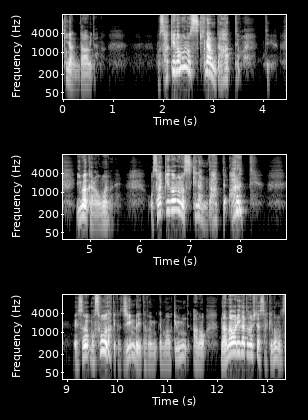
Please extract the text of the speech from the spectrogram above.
きなんだみたいな。お酒飲むの好きなんだってお前っていう。今から思えばねお酒飲むの好きなんだってあるっていう。えそ,、まあ、そうだけど人類多分、まあ、あの7割方の人は酒飲むの好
